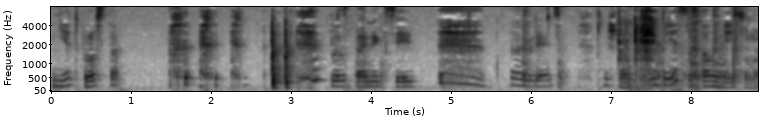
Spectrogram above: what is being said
Нет, просто... Просто Алексей. Ой, блядь смешно. Наконец-то стало весело.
